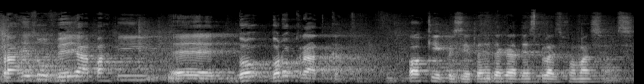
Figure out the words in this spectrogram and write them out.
para resolver a parte é, burocrática. Ok, presidente, a gente agradece pelas informações.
